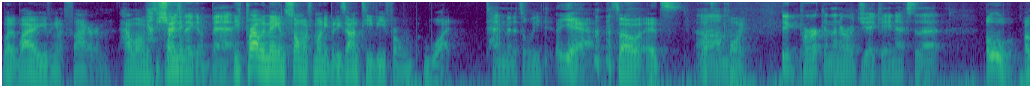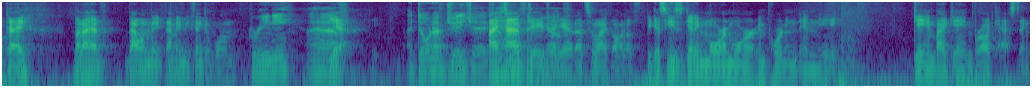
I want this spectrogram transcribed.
What, why are you even gonna fire him? How long is I'm sure he's making a bag. He's probably making so much money, but he's on TV for what? Ten minutes a week. Yeah. So it's what's Um, the point? Big perk, and then I wrote JK next to that. Oh, okay. But I have that one. Made that made me think of one. Greeny, I have. yeah, I don't have JJ. I that's what you're have JJ. of. Yeah, that's who I thought of because he's getting more and more important in the game by game broadcasting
